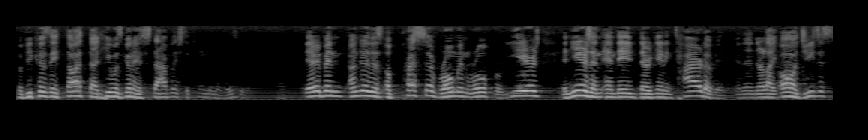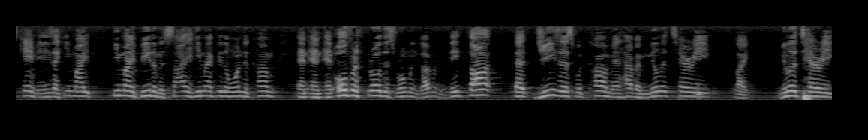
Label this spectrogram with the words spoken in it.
but because they thought that he was going to establish the kingdom of Israel. They had been under this oppressive Roman rule for years and years, and, and they, they're getting tired of it. And they're like, oh, Jesus came. And he's like, he might, he might be the Messiah. He might be the one to come and, and, and overthrow this Roman government. They thought that Jesus would come and have a military, like, military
